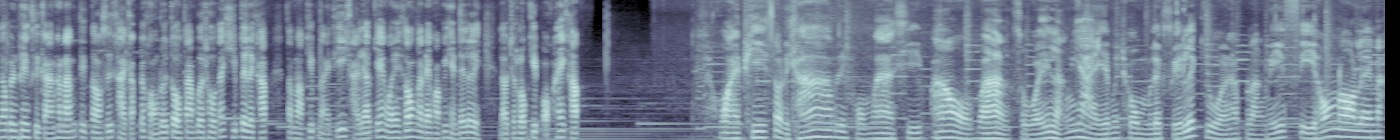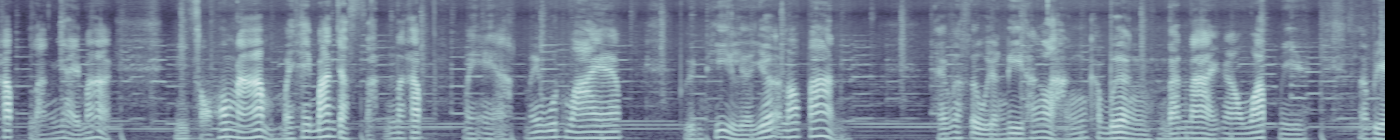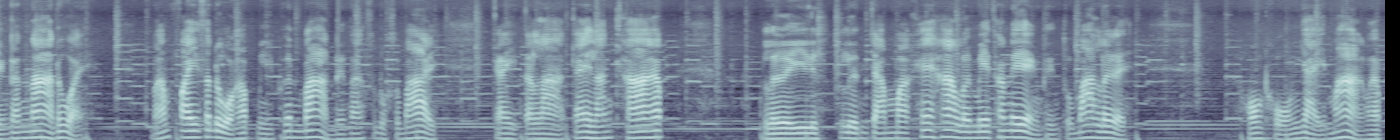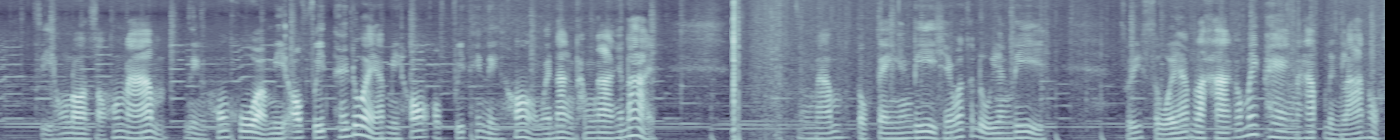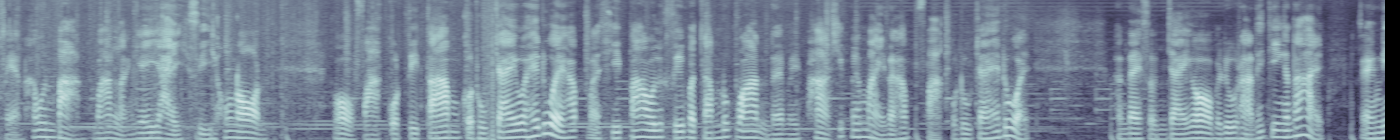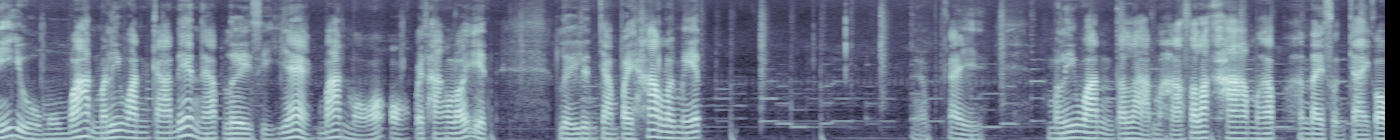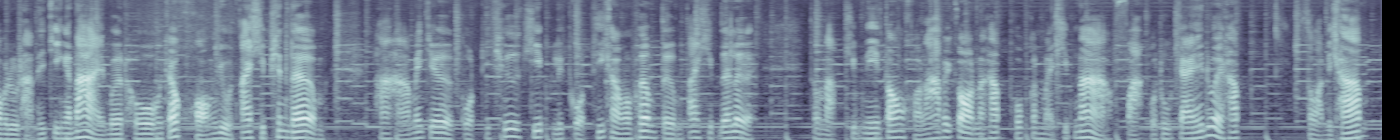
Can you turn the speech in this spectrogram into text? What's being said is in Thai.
เราเป็นเพียงสื่อกลางเท่านั้นติดต่อซื้อขายกับเจ้าของโดยตรงตามเบอร์โทรใต้คลิปได้เลยครับสำหรับคลิปไหนที่ขายแล้วแจ้งไว้ในช่องแสดงความคิดเห็นได้เลย เราจะลบคลิปออกให้ครับ YP สวัสดีครับนนี้ผมมาชี้เป้าบ้านสวยหลังใหญ่ท่านผู้ชมเล็กสีเล็กอยู่นะครับ หลังนี้ 4 ห้องนอนเลยนะครับ หลังใหญ่มาก มี 2 ห้องน้ำไม่ใช่บ้านจัดสรรนะครับ ไม่แออัดไม่วุ่นวายครับ พื้นที่เหลือเยอะรอบบ้านใช้วัสดุอย่างดีทั้งหลังกระเบื้องด้านหน้าเงาวับมีระเบียงด้านหน้าด้วย น้ำไฟสะดวกครับมีเพื่อนบ้านเดินทางสะดวกสบายใกล้ตลาดใกล้ร้านค้าครับ เลยเรือนจำมาแค่ 500 เมตรเท่านั้นเองถึงตัวบ้านเลย ห้องโถงใหญ่มากครับสี่ห้องนอน2ห้องน้ำหนึ่งห้องครัวมีออฟฟิศให้ด้วยครับมีห้องออฟฟิศให้หนึ่งห้องไว้นั่งทำงานกันได้ห้องน้ำตกแต่งอย่างดีใช้วัสดุอย่างดีสวยๆครับราคาก็ไม่แพงนะครับ1ล้าน6แสนห้าหมื่นบาท บ้านหลังใหญ่ๆสี่ห้องนอน ก็ฝากกดติดตามกดถูกใจไว้ให้ด้วยครับ มาชี้เป้าเลือกซื้อประจำทุกวันได้ไม่พลาดคลิปใหม่ๆนะครับ ฝากกดถูกใจให้ด้วยท่านใดสนใจก็ไปดูฐานที่จริงกันได้แปลงนี้อยู่หมู่บ้านมาริวันการ์เด้นนะครับ เลยสี่แยกบ้านหมอออกไปทางร้อยเอ็ดเลยเรือนจำไป 500 เมตรนะครับใกล้มาริวันตลาดมหาสารคามนะครับท่านใดสนใจก็ไปดูฐานที่จริงกันได้ เบอร์โทรเจ้าของอยู่ใต้คลิปเช่นเดิม ถ้าหาไม่เจอกดที่ชื่อคลิป หรือกดที่คำว่าเพิ่มเติมใต้คลิปได้เลยสำหรับคลิปนี้ต้องขอลาไปก่อนนะครับ พบกันใหม่คลิปหน้า ฝากกดถูกใจให้ด้วยครับ สวัสดีครับ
